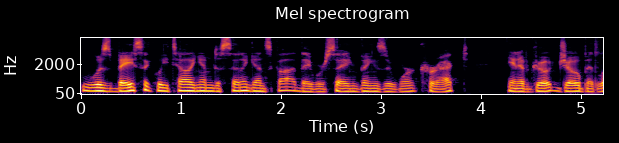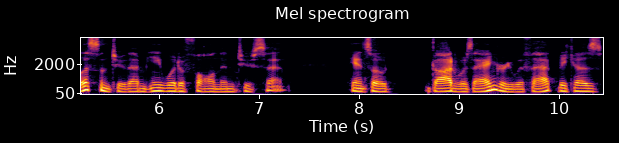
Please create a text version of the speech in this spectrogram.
was basically telling him to sin against God. They were saying things that weren't correct. And if Job had listened to them, he would have fallen into sin. And so God was angry with that because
